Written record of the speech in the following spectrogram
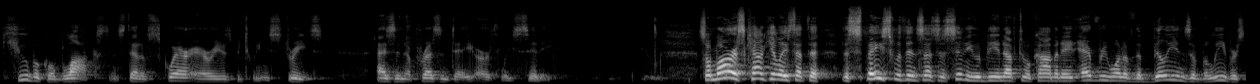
cubical blocks instead of square areas between streets, as in a present day earthly city. So Morris calculates that the, the space within such a city would be enough to accommodate every one of the billions of believers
